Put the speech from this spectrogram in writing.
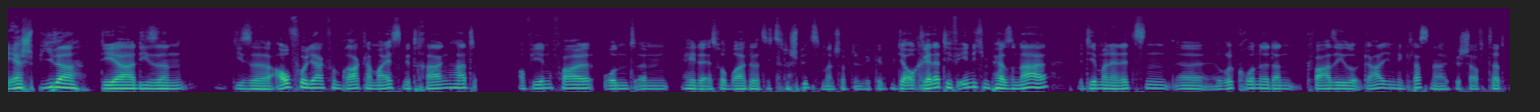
der Spieler, der diesen, diese Aufholjagd von Brakel am meisten getragen hat auf jeden Fall. Und ähm, hey, der SV Brakel hat sich zu einer Spitzenmannschaft entwickelt. Mit ja auch relativ ähnlichem Personal, mit dem man in der letzten äh, Rückrunde dann quasi so gerade eben den Klassenhalt geschafft hat,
